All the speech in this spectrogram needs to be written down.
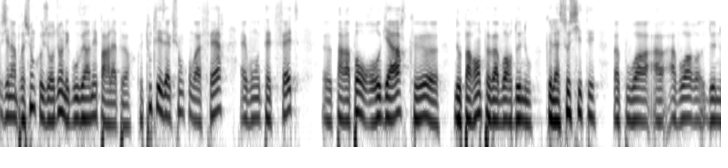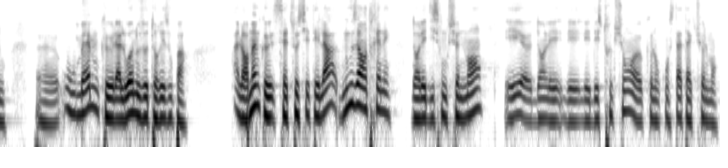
J'ai l'impression qu'aujourd'hui, on est gouverné par la peur, que toutes les actions qu'on va faire, elles vont être faites euh, par rapport au regard que euh, nos parents peuvent avoir de nous, que la société va pouvoir avoir de nous, euh, ou même que la loi nous autorise ou pas. Alors même que cette société-là nous a entraînés dans les dysfonctionnements et dans les, les destructions que l'on constate actuellement.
